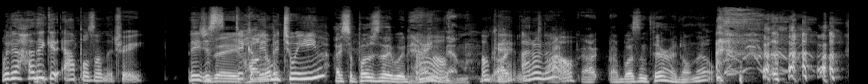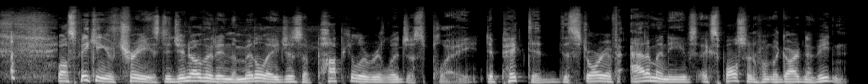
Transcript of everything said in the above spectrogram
what, how do they get apples on the tree? They just They stick them in in 'em? between? I suppose they would hang Oh, them. okay. I don't know. I, I wasn't there. I don't know. well, speaking of trees, did you know that in the Middle Ages, a popular religious play depicted the story of Adam and Eve's expulsion from the Garden of Eden?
